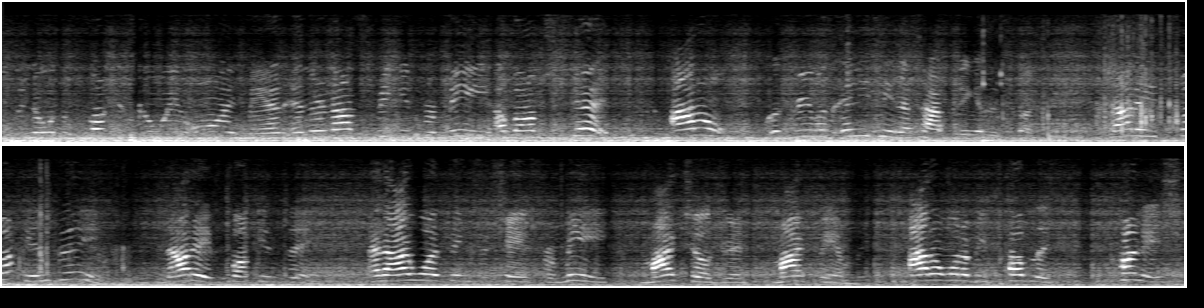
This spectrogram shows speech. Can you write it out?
they're to know what the fuck is going on, man. And they're not speaking for me about shit. I don't agree with anything that's happening in this country. Not a fucking thing. Not a fucking thing. And I want things to change for me, my children, my family. I don't want to be published, punished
